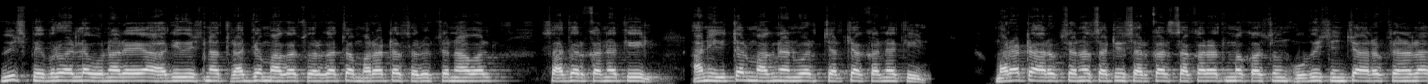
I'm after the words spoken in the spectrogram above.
वीस फेब्रुवारीला होणाऱ्या या अधिवेशनात राज्य मागास वर्गाचा मराठा सर्वेक्षण अहवाल सादर करण्यात येईल आणि इतर मागण्यांवर चर्चा करण्यात येईल. मराठा आरक्षणासाठी सरकार सकारात्मक असून ओबीसींच्या आरक्षणाला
